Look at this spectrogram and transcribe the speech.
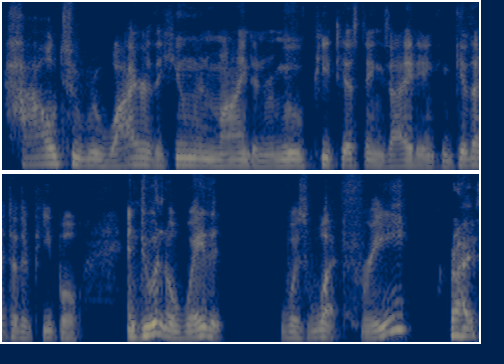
how to rewire the human mind and remove PTSD anxiety and can give that to other people and do it in a way that was what free right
